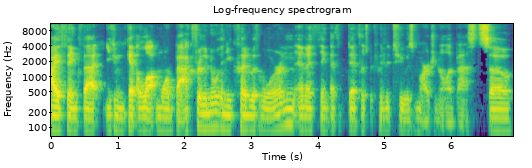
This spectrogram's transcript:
I think that you can get a lot more back for Luneau than you could with Warren, and I think that the difference between the two is marginal at best. So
